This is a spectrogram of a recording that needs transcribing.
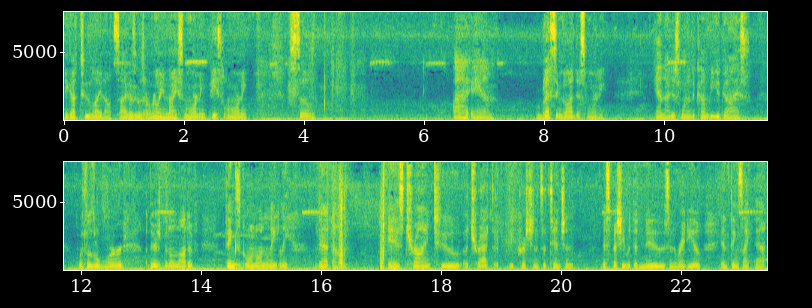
it got too light outside because it was a really nice morning, peaceful morning. So I am blessing God this morning, and I just wanted to come to you guys with a little word. There's been a lot of things going on lately that um, is trying to attract the Christian's attention especially with the news and radio and things like that.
